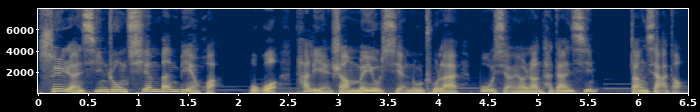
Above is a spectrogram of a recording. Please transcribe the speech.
虽然心中千般变化，不过他脸上没有显露出来，不想要让他担心。当下道：“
